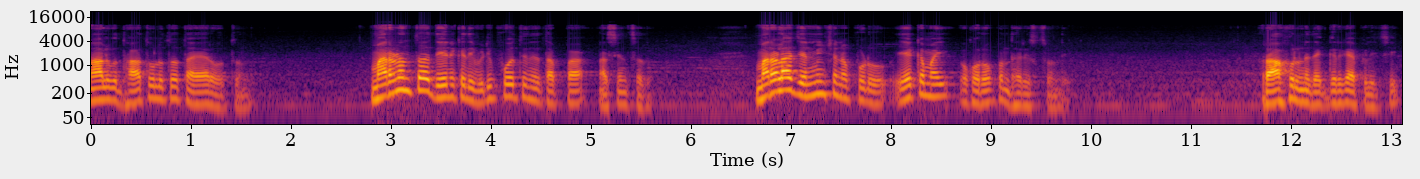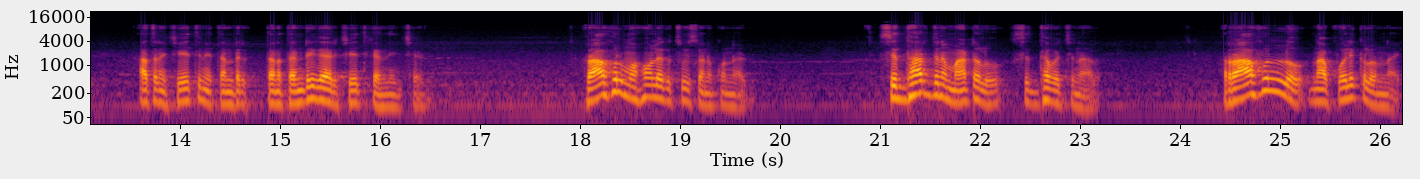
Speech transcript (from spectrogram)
నాలుగు ధాతువులతో తయారవుతుంది. మరణంతో దేనికది విడిపోతుంది తప్ప నశించదు. మరలా జన్మించినప్పుడు ఏకమై ఒక రూపం ధరిస్తుంది. రాహుల్ని దగ్గరగా పిలిచి అతని చేతిని తండ్రి తన తండ్రి గారి చేతికి అందించాడు. రాహుల్ మొహంలోకి చూసి అనుకున్నాడు. సిద్ధార్థుని మాటలు సిద్ధవచనాలు. రాహుల్లో నా పోలికలున్నాయి.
